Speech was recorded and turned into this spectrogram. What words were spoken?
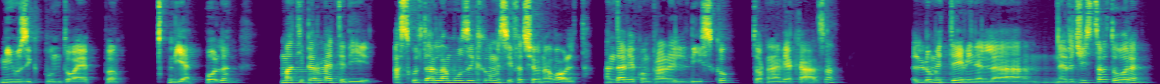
music.app di Apple, ma ti permette di ascoltare la musica come si faceva una volta. Andavi a comprare il disco, tornavi a casa, lo mettevi nel, nel registratore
